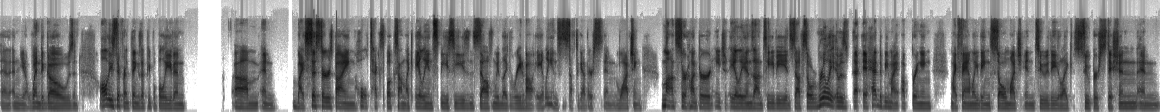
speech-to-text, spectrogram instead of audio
and, and you know, Wendigos and all these different things that people believe in. Um, and my sisters buying whole textbooks on like alien species and stuff, and we'd like read about aliens and stuff together and watching Monster Hunter and Ancient Aliens on TV and stuff. So really, it was uh, it had to be my upbringing, my family being so much into the like superstition and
